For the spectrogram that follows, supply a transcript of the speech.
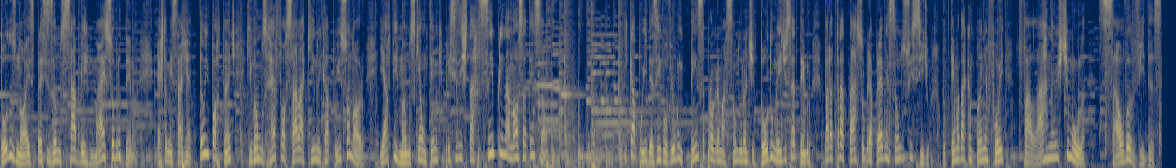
todos nós precisamos saber mais sobre o tema. Esta mensagem é tão importante que vamos reforçá-la aqui no Icapuí Sonoro e afirmamos que é um tema que precisa estar sempre na nossa atenção. Icapuí desenvolveu intensa programação durante todo o mês de setembro para tratar sobre a prevenção do suicídio. O tema da campanha foi Falar não estimula, salva vidas.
